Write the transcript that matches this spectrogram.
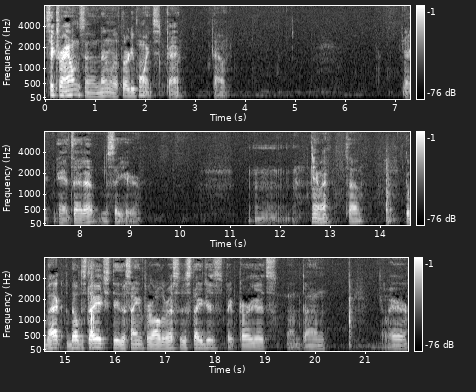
six rounds and a minimum of 30 points. Okay. Down. That adds that up. Let's see here. Mm, anyway, so go back to build the stage. Do the same for all the rest of the stages. Paper targets, done. Go here,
